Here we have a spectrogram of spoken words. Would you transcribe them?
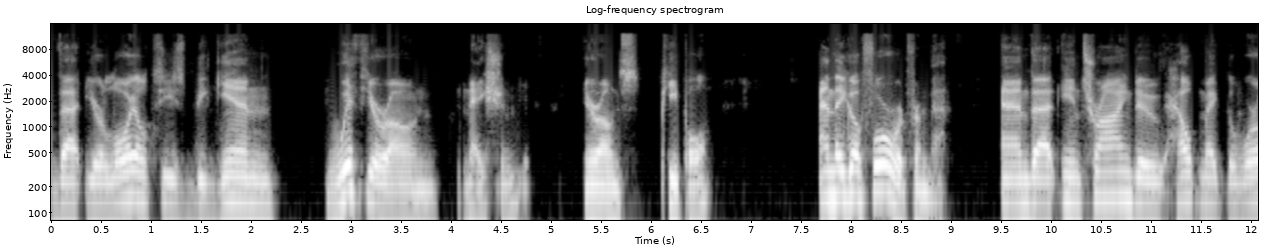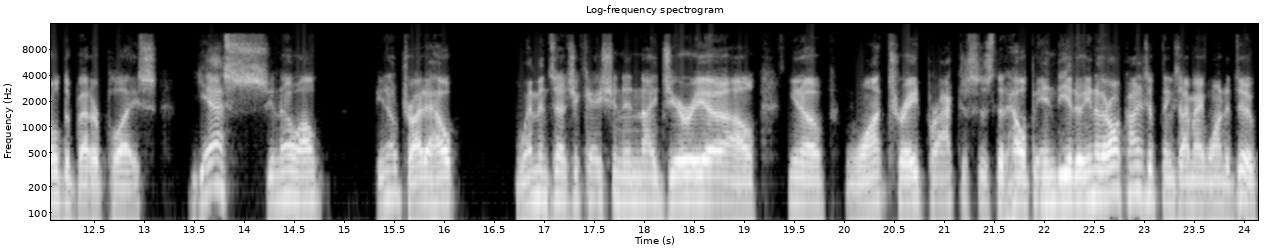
That your loyalties begin with your own nation, your own people, and they go forward from that. And that in trying to help make the world a better place, yes, you know, I'll, you know, try to help women's education in Nigeria. I'll, you know, want trade practices that help India to, you know, there are all kinds of things I might want to do.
